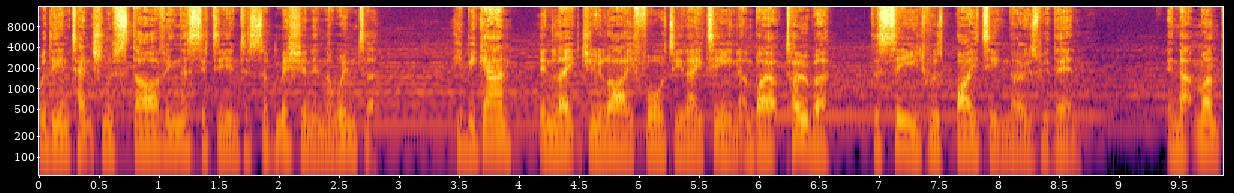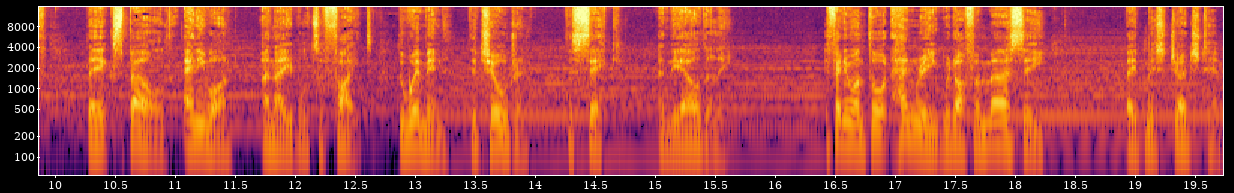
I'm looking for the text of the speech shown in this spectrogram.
with the intention of starving the city into submission in the winter. He began in late July 1418, and by October, the siege was biting those within. In that month, they expelled anyone unable to fight the women, the children, the sick, and the elderly. If anyone thought Henry would offer mercy, they'd misjudged him.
